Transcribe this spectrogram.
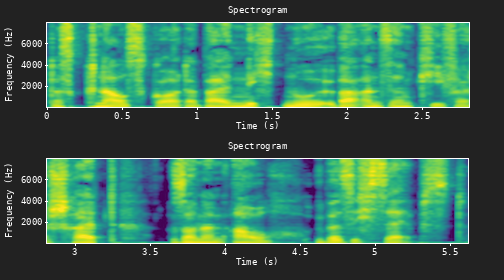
dass Knausgård dabei nicht nur über Anselm Kiefer schreibt, sondern auch über sich selbst.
